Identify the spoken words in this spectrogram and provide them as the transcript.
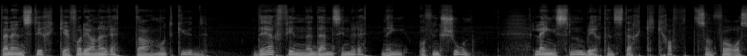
Den er en styrke fordi han er retta mot Gud. Der finner den sin retning og funksjon. Lengselen blir til en sterk kraft som får oss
